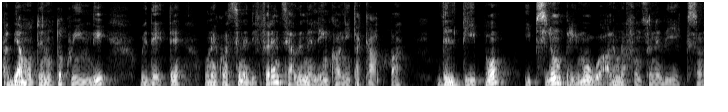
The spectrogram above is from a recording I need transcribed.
Abbiamo ottenuto quindi vedete un'equazione differenziale nell'incognita k del tipo y' uguale una funzione di x.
